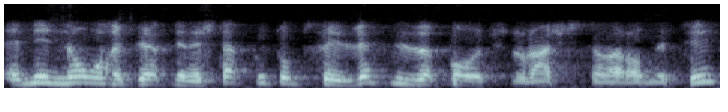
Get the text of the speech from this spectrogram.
едни много неприятни неща, които са известни за повечето наши сънародници.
